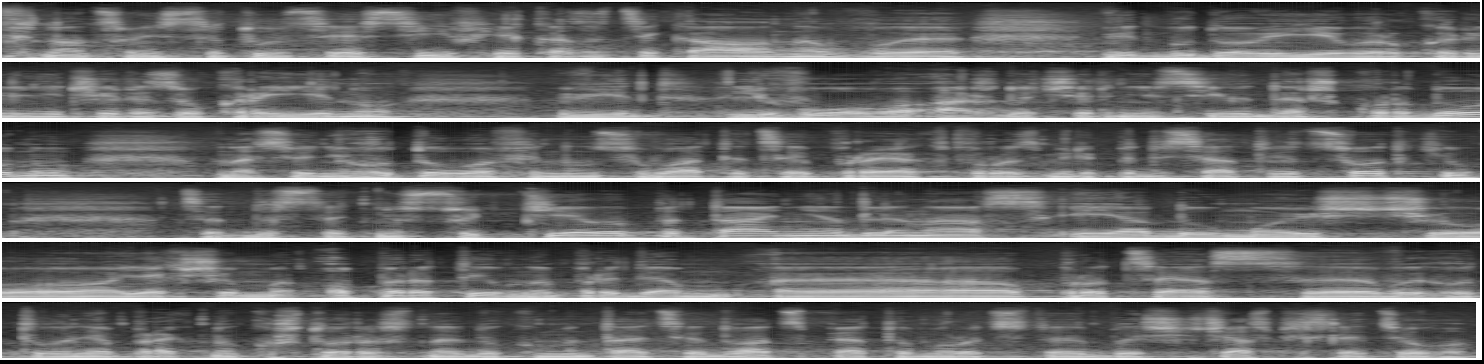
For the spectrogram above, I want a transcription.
фінансова інституція СІФ, яка зацікавлена в відбудові єврокорілі через Україну від Львова аж до Чернівців і держкордону, вона сьогодні готова фінансувати цей проект в розмірі 50%. Це достатньо суттєве питання для нас. І я думаю, що якщо ми оперативно пройдемо е, процес е, виготовлення проектно-кошторисної документації у 2025 році, то найближчий час після цього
